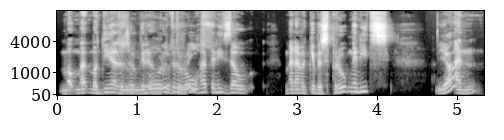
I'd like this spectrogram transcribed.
Maar, maar, maar die had dus ook een grotere rol gehad en iets dat we met hem een keer besproken en iets. Ja? En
